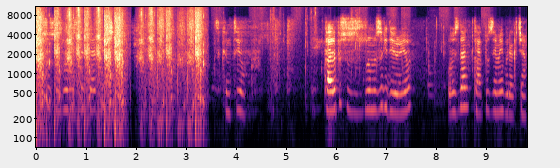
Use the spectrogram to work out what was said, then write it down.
Susuzluğunu hissettiği için sıkıntı yok. Karpuz susuzluğumuzu gidiyor ya. O yüzden karpuz yemeyi bırakacağım.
